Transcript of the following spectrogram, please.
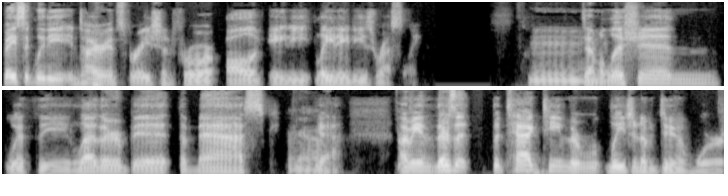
basically the entire inspiration for all of 80 late 80s wrestling Hmm. demolition with the leather bit the mask Yeah. yeah i mean there's a the tag team the legion of doom were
